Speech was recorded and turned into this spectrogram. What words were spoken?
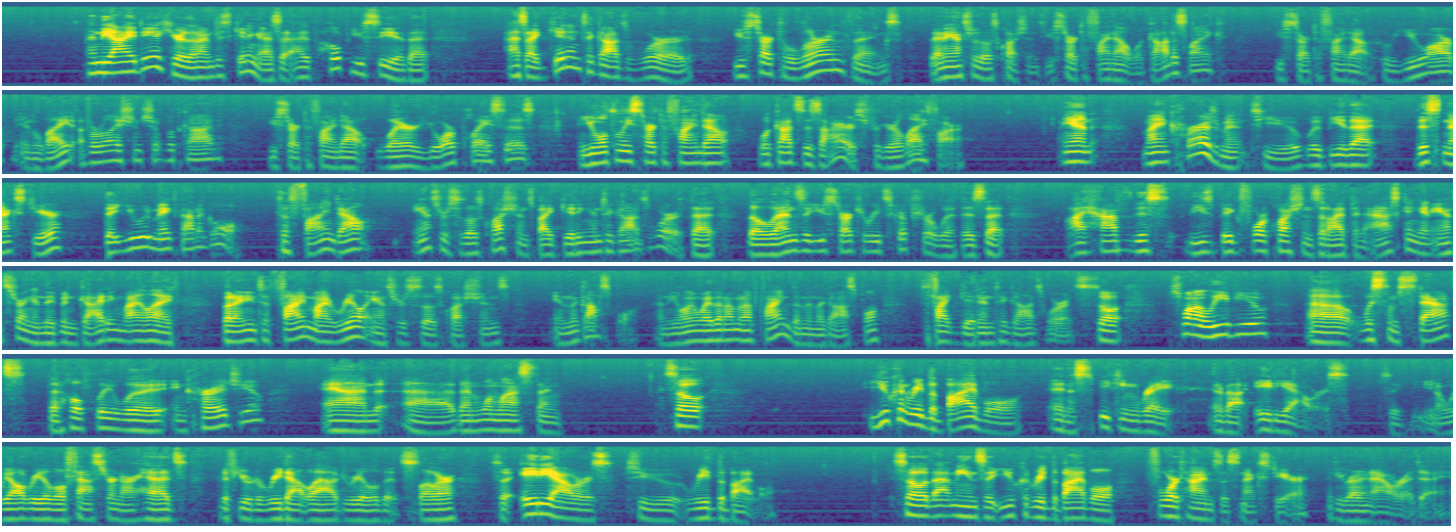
And the idea here that I'm just getting at is that I hope you see that as I get into God's word, you start to learn things that answer those questions. You start to find out what God is like. You start to find out who you are in light of a relationship with God. You start to find out where your place is. And you ultimately start to find out what God's desires for your life are. And my encouragement to you would be that this next year, that you would make that a goal to find out answers to those questions by getting into God's Word. That the lens that you start to read Scripture with is that I have this, these big four questions that I've been asking and answering, and they've been guiding my life, but I need to find my real answers to those questions in the gospel. And the only way that I'm going to find them in the gospel is if I get into God's words. So I just want to leave you uh, with some stats that hopefully would encourage you. And uh, then one last thing. So you can read the Bible in a speaking rate in about 80 hours. So, you know, we all read a little faster in our heads, but if you were to read out loud, you read a little bit slower. So 80 hours to read the Bible. So that means that you could read the Bible four times this next year if you read an hour a day.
